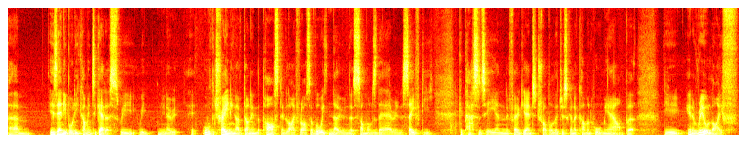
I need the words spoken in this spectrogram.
um, is anybody coming to get us? We we you know all the training I've done in the past in life rafts, I've always known that someone's there in a safety capacity, and if I get into trouble, they're just going to come and haul me out. But you in a real life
